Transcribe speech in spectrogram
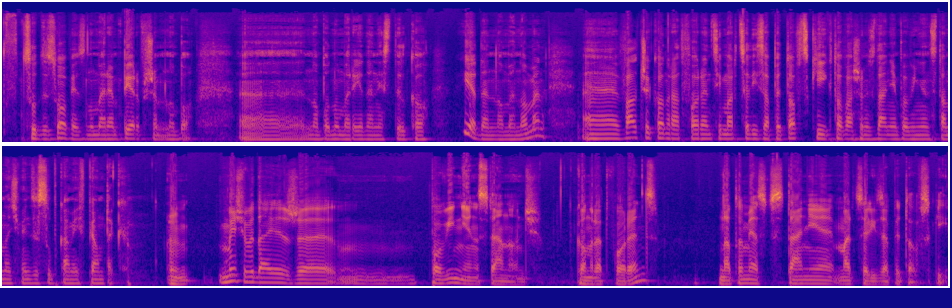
w cudzysłowie z numerem pierwszym, no bo, e, no bo numer jeden jest tylko jeden nomen omen. E, walczy Konrad Forenc i Marceli Zapytowski. Kto waszym zdaniem powinien stanąć między słupkami w piątek? Mnie się wydaje, że mm, powinien stanąć Konrad Forenc, natomiast stanie Marceli Zapytowski.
